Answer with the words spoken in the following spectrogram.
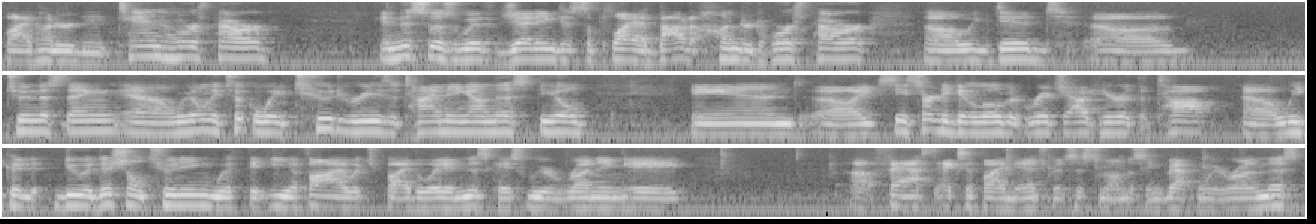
510 horsepower. And this was with jetting to supply about 100 horsepower. Uh, we did uh, tune this thing. Uh, we only took away two degrees of timing on this deal. And uh, you can see it started to get a little bit rich out here at the top. Uh, we could do additional tuning with the EFI, which by the way, in this case, we were running a, a fast XFI management system on this thing back when we were running this.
